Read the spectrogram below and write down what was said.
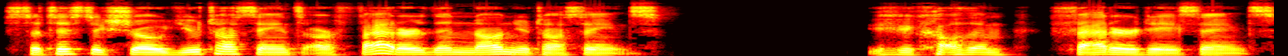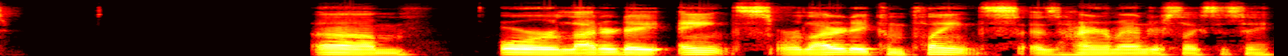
Statistics show Utah Saints are fatter than non-Utah Saints. You could call them fatter day saints. Um, or Latter day Aints, or Latter day Complaints, as Hyrum Andrus likes to say.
